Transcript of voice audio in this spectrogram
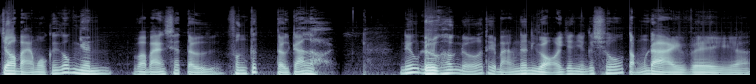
cho bạn một cái góc nhìn và bạn sẽ tự phân tích, tự trả lời nếu được hơn nữa thì bạn nên gọi cho những cái số tổng đài về à,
